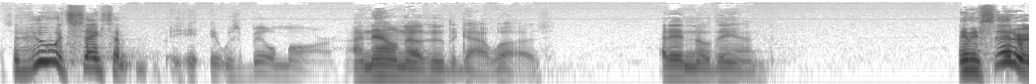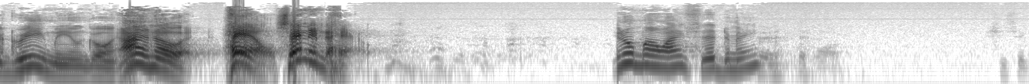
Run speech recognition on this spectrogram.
I said, who would say something? It was Bill Maher. I now know who the guy was. I didn't know then. And instead of agreeing with me and going, I know it, hell, send him to hell. You know what my wife said to me? She said,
